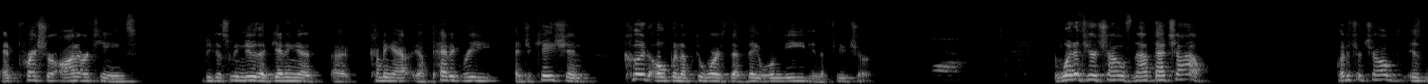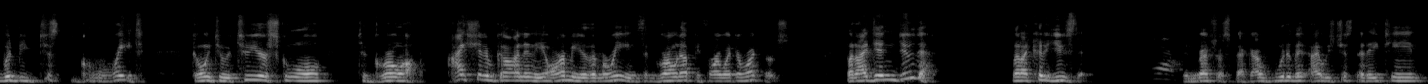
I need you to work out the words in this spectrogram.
and pressure on our teens because we knew that getting a, a coming out a pedigree education could open up doors that they will need in the future. Yeah. What if your child's not that child? What if your child is would be just great going to a two-year school to grow up. I should have gone in the Army or the Marines and grown up before I went to Rutgers. But I didn't do that. But I could have used it Yeah. in retrospect. I would have been, I was just at 18,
